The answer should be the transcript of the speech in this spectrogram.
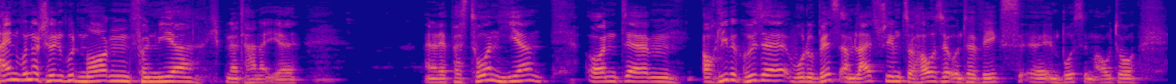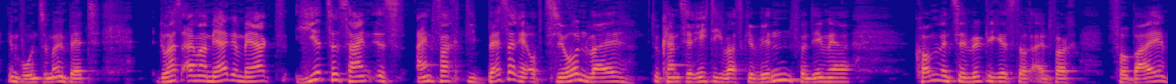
Einen wunderschönen guten Morgen von mir. Ich bin Nathanael, einer der Pastoren hier. Und ähm, auch liebe Grüße, wo du bist, am Livestream, zu Hause, unterwegs, äh, im Bus, im Auto, im Wohnzimmer, im Bett. Du hast einmal mehr gemerkt, hier zu sein ist einfach die bessere Option, weil du kannst hier richtig was gewinnen. Von dem her, komm, wenn es dir möglich ist, doch einfach vorbei.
